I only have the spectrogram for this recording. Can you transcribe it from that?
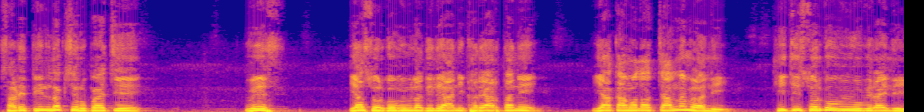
साडेतीन लक्ष रुपयाचे वेस या स्वर्गभूमीला दिले आणि खऱ्या अर्थाने या कामाला चालना मिळाली. ही जी स्वर्गभूमी उभी राहिली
